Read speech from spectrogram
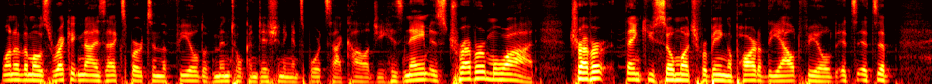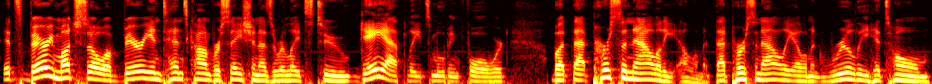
one of the most recognized experts in the field of mental conditioning and sports psychology. His name is Trevor Moawad. Trevor, thank you so much for being a part of the outfield. It's it's a it's very much so a very intense conversation as it relates to gay athletes moving forward, but that personality element, that personality element really hits home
